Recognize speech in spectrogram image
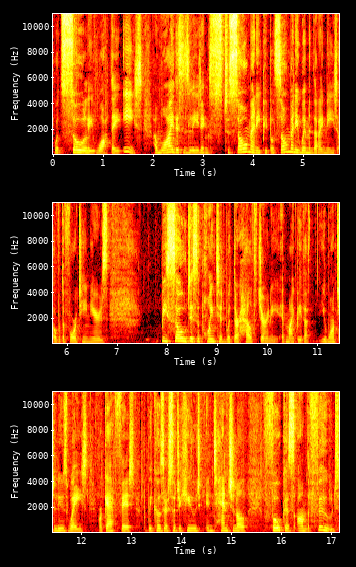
with solely what they eat and why this is leading to so many people, so many women that I meet over the 14 years be so disappointed with their health journey. It might be that you want to lose weight or get fit, but because there's such a huge intentional focus on the food,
